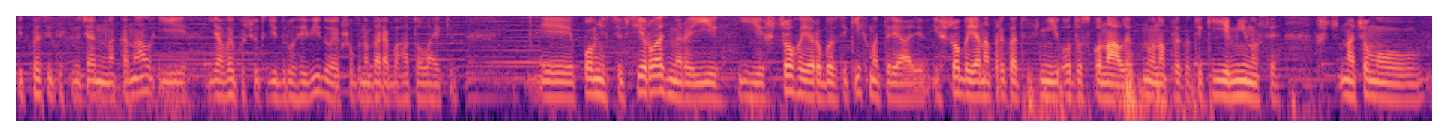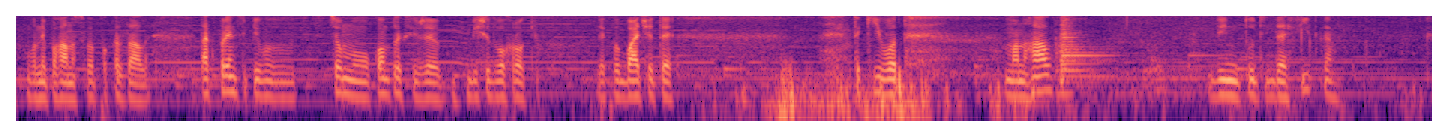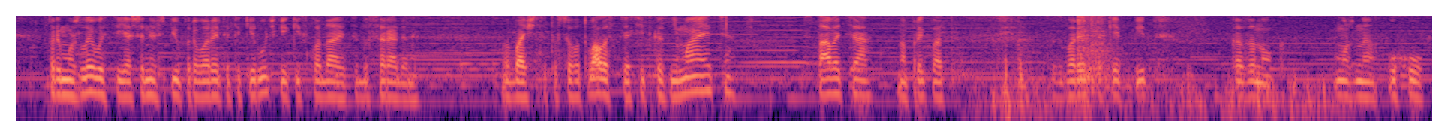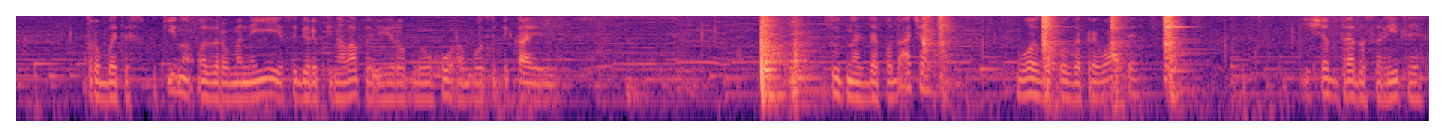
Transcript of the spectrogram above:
Підписуйтесь, звичайно, на канал, і я випущу тоді друге відео, якщо набере багато лайків. І повністю всі розміри, і, і з чого я робив, з яких матеріалів, і що би я, наприклад, в ній удосконалив. Ну, наприклад, які є мінуси, на чому вони погано себе показали. Так, в принципі, в цьому комплексі вже більше двох років. Як ви бачите, такий от мангал. Він тут йде сітка. При можливості я ще не встиг приварити такі ручки, які складаються до середини. Ви бачите, то все готувалося, ця сітка знімається, ставиться, наприклад, зварив таке під казанок. Можна уху робити спокійно. Озеро в мене є, я собі рибки налапаю і роблю уху або запікаю її. Тут у нас йде подача, воздуху закривати. І ще треба досверліти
